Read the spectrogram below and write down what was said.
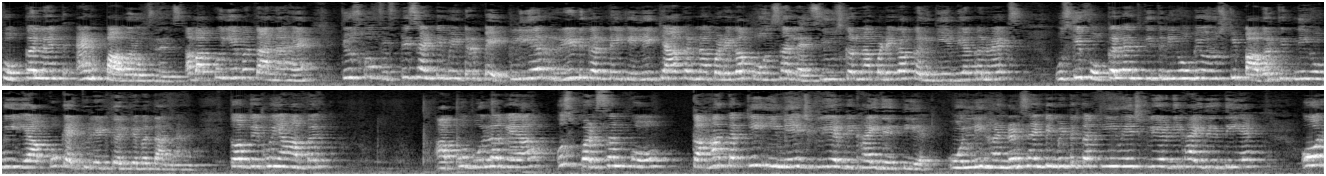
focal length and power of lens अब आपको ये बताना है कि उसको 50 सेंटीमीटर पे क्लियर रीड करने के लिए क्या करना पड़ेगा? कौन सा लेंस यूज़ करना पड़ेगा? कनकेव या कन्वेक्स उसकी फोकल लेंथ कितनी होगी और उसकी पावर कितनी होगी? ये आपको कैलकुलेट करके बताना है। तो अब देखो यहाँ पर आपको बोला गया पर्सन को कहाँ तक की इमेज क्लियर दिखाई देती है? ओनली 100 सेंटीमीटर तक की इमेज क्लियर दिखाई देती है। और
